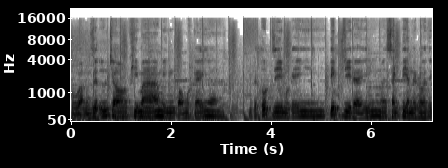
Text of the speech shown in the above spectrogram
cố gắng giữ cho khi mà mình có một cái một cái tút gì, một cái tip gì đấy mà sánh tiền được rồi thì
